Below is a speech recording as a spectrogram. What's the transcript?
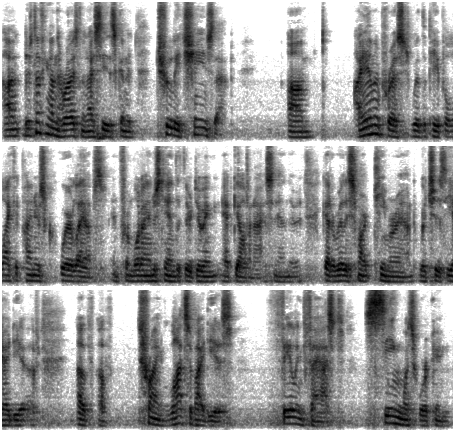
Uh, there's nothing on the horizon that I see that's going to truly change that. Um, I am impressed with the people like at Pioneer Square Labs, and from what I understand that they're doing at Galvanize, and they've got a really smart team around, which is the idea of, of, of trying lots of ideas, failing fast, seeing what's working,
